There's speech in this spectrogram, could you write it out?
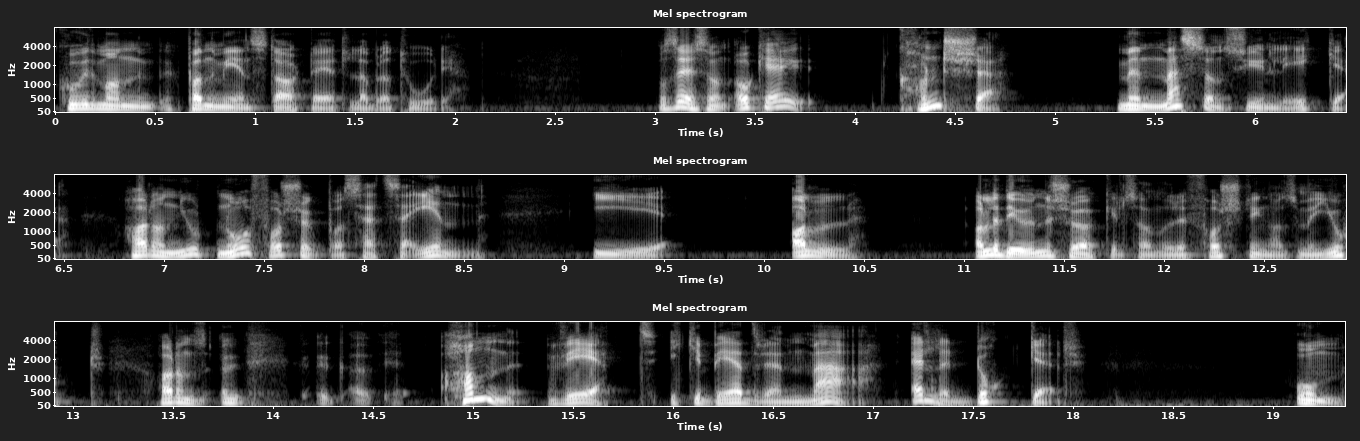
covid-pandemien starta i et laboratorie. Og så er det sånn, OK, kanskje, men mest sannsynlig ikke. Har han gjort noe forsøk på å sette seg inn i all, alle de undersøkelsene og de forskningene som er gjort. Han, han, vet ikke bedre enn meg, eller dere, om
